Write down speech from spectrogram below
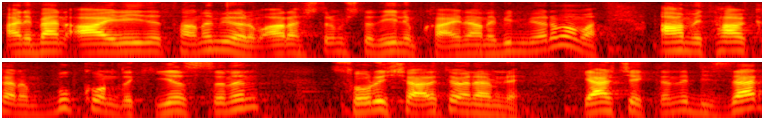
Hani ben aileyi de tanımıyorum, araştırmış da değilim, kaynağını bilmiyorum ama Ahmet Hakan'ın bu konudaki yazısının soru işareti önemli. Gerçekten de bizler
